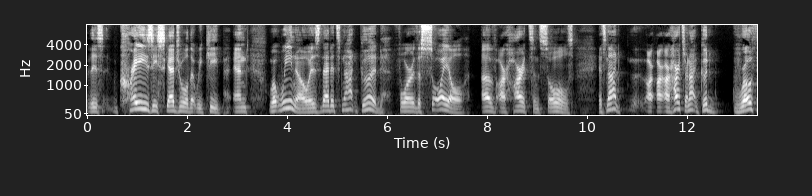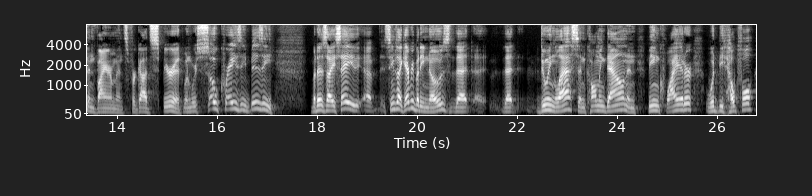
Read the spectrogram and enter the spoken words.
this crazy schedule that we keep. And what we know is that it's not good for the soil of our hearts and souls. It's not, our, our hearts are not good growth environments for God's Spirit when we're so crazy busy. But as I say, uh, it seems like everybody knows that, uh, that doing less and calming down and being quieter would be helpful.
